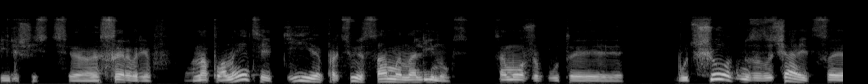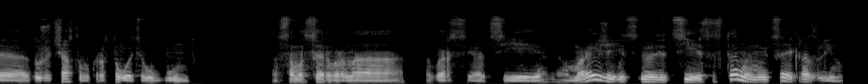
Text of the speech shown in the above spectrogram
більшість е, серверів на планеті діє, працює саме на Linux. Це може бути будь-що. Зазвичай це дуже часто використовується Ubuntu. Саме серверна версія цієї мережі і е, цієї системи. Ну і це якраз Linux,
